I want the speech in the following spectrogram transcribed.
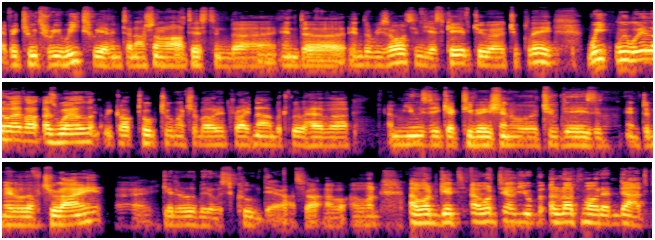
every two three weeks. We have international artists in the in the in the resorts in the escape to uh, to play. We we will have uh, as well. We can't talk too much about it right now, but we'll have a, a music activation over two days in, in the middle of July uh, get a little bit of a scoop there. So I, I won't, I won't get, I won't tell you a lot more than that.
